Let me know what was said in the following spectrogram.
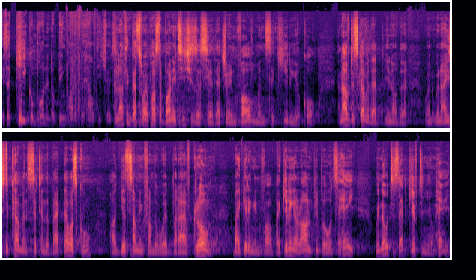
is a key component of being part of a healthy church. And I think that's why Pastor Bonnie teaches us here that your involvement's the key to your call. And I've discovered that, you know, the, when, when I used to come and sit in the back, that was cool. I'll get something from the word, but I've grown by getting involved, by getting around people who would say, hey, we noticed that gift in you. Hey,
